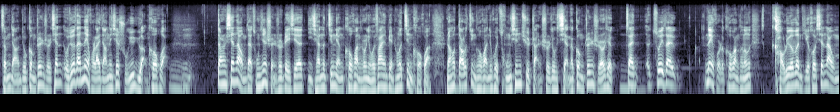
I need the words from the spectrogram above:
怎么讲，就更真实。现我觉得在那会儿来讲，那些属于远科幻。嗯但是现在我们再重新审视这些以前的经典科幻的时候，你会发现变成了近科幻，然后到了近科幻就会重新去展示，就显得更真实，而且在呃所以在那会儿的科幻可能。考虑的问题和现在我们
